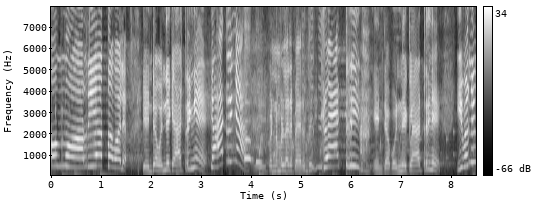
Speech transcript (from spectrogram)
ഒന്നും അറിയാത്ത പോലെ. എന്റെ ഒന്നു കാറ്ററിംഗ് പെണ്ണുമ്പിള്ളേരെ പേരെന്ത്? എന്റെ പൊന്നെ ക്ലാറ്ററിനെ ഇവനും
